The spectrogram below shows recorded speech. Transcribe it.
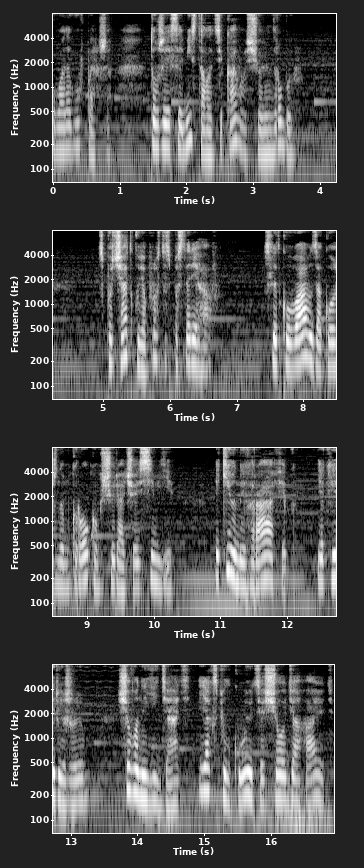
у мене був перше, то вже й самі стало цікаво, що він зробив. Спочатку я просто спостерігав, слідкував за кожним кроком щурячої сім'ї, який у них графік, який режим, що вони їдять, як спілкуються, що одягають.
